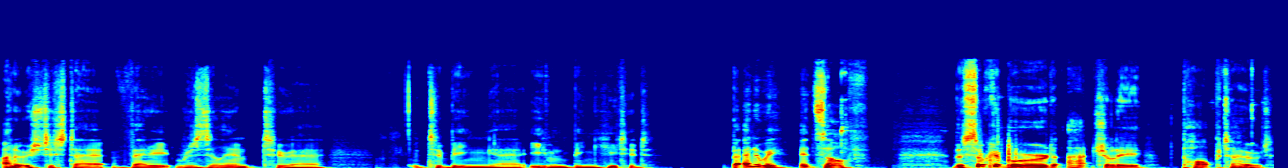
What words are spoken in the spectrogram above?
And it was just uh, very resilient to, uh, to being uh, even being heated. But anyway, it's off. The circuit board actually popped out.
